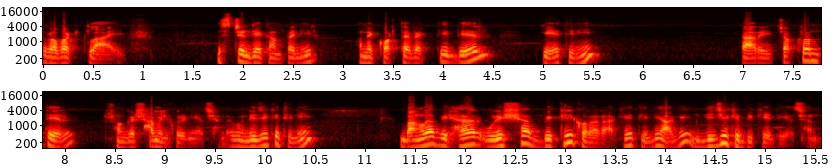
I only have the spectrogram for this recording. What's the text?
রবার্ট ক্লাইভ, ইস্ট ইন্ডিয়া কোম্পানির অনেক কর্তা ব্যক্তিদেরকে তিনি তার এই চক্রান্তের সঙ্গে সামিল করে নিয়েছেন এবং নিজেকে তিনি বাংলা, বিহার, উড়িষ্যা বিক্রি করার আগে তিনি আগে নিজেকে বিকিয়ে দিয়েছেন।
